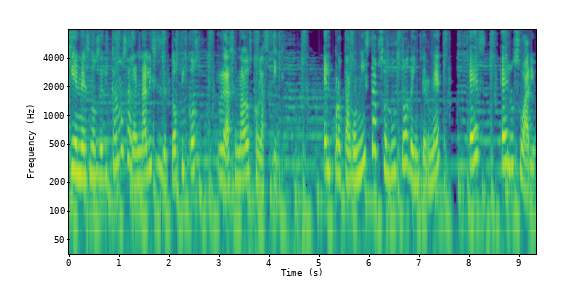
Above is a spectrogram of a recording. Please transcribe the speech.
Quienes nos dedicamos al análisis de tópicos relacionados con las TIC. El protagonista absoluto de Internet es el usuario,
